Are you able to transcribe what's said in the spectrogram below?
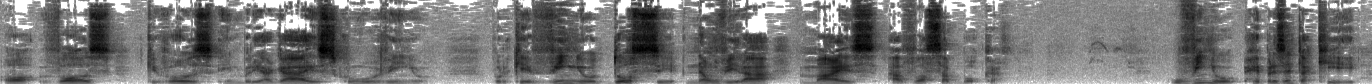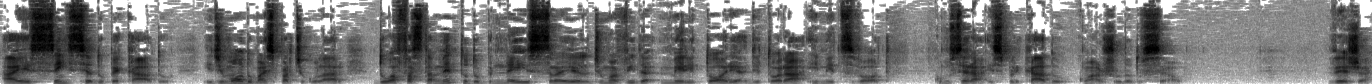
ó vós que vos embriagais com o vinho, porque vinho doce não virá mais à vossa boca. O vinho representa aqui a essência do pecado e, de modo mais particular, do afastamento do Bnei Israel de uma vida meritória de Torá e mitzvot, como será explicado com a ajuda do céu. Veja,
